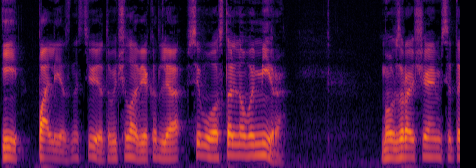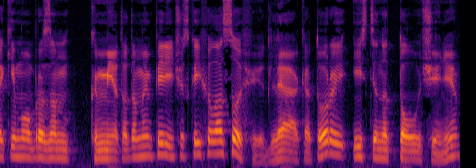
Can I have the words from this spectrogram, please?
и полезностью этого человека для всего остального мира. Мы возвращаемся таким образом к методам эмпирической философии, для которой истинно то учение,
